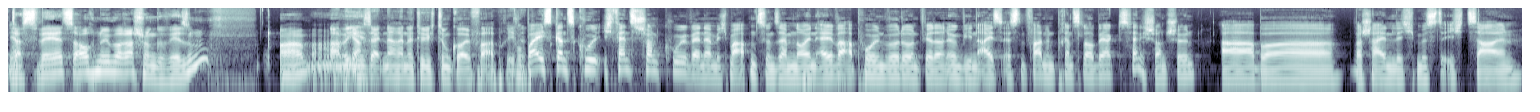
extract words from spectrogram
das wäre jetzt auch eine Überraschung gewesen. Aber, Aber ja. ihr seid nachher natürlich zum Golf verabredet. Wobei ich es ganz cool, ich fände es schon cool, wenn er mich mal ab und zu in seinem neuen Elver abholen würde und wir dann irgendwie ein Eis essen fahren in Prenzlauer Berg. Das fände ich schon schön. Aber wahrscheinlich müsste ich zahlen.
